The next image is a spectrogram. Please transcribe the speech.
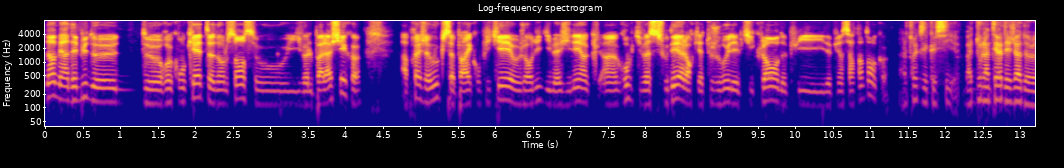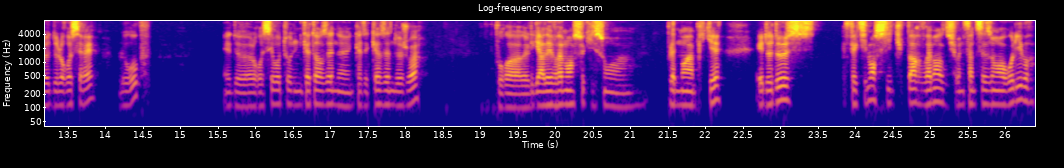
Non, mais un début de, de reconquête dans le sens où ils veulent pas lâcher, quoi. Après, j'avoue que ça paraît compliqué aujourd'hui d'imaginer un, groupe qui va se souder alors qu'il y a toujours eu des petits clans depuis, depuis un certain temps. Quoi. Le truc, c'est que si, bah, d'où l'intérêt déjà de, de, le resserrer, le groupe, et de le resserrer autour d'une quatorzaine, une quinzaine de joueurs pour euh, les garder vraiment ceux qui sont euh, pleinement impliqués. Et de deux, effectivement, si tu pars vraiment sur une fin de saison en roue libre,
